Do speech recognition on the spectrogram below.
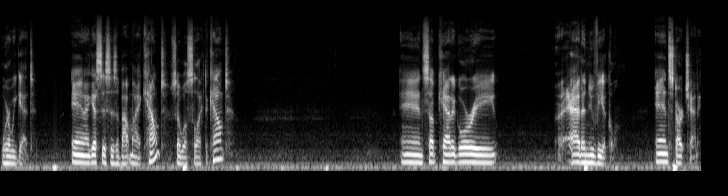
where we get. And I guess this is about my account. So we'll select account. And subcategory add a new vehicle and start chatting.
